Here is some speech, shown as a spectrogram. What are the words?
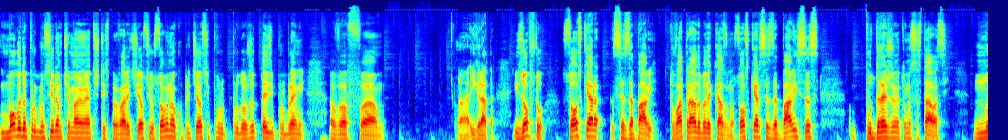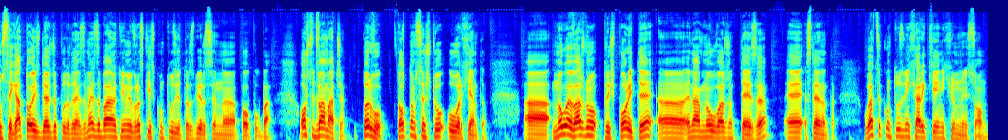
мога да прогнозирам, че Ман ще изпревари Челси, особено ако при Челси продължат тези проблеми в а, а, играта. Изобщо, Соскяр се забави. Това трябва да бъде казано. Соскяр се забави с подреждането на състава си. Но сега той изглежда подреден. За мен забавянето има връзка и с контузията, разбира се, на Пол Погба. Още два мача. Първо, Тотнам също Увърхемптън. А, много е важно при шпорите, а, една много важна теза е следната. Когато са контузни Хари Кейн и Хюн Минсон,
